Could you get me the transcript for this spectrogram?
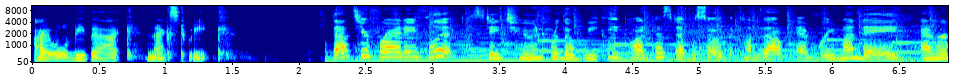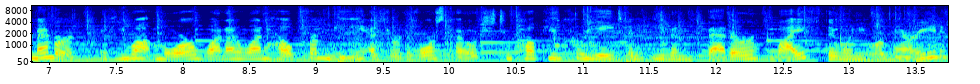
I will be back next week. That's your Friday flip. Stay tuned for the weekly podcast episode that comes out every Monday. And remember, if you want more one on one help from me as your divorce coach to help you create an even better life than when you were married,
